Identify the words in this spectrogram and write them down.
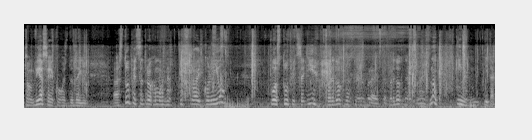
там веса якогось додають. Ступиться трохи можна підстроїти колію, поступиться і передок нас не розбирається. Передок не розбирається. Ну, і, і так.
